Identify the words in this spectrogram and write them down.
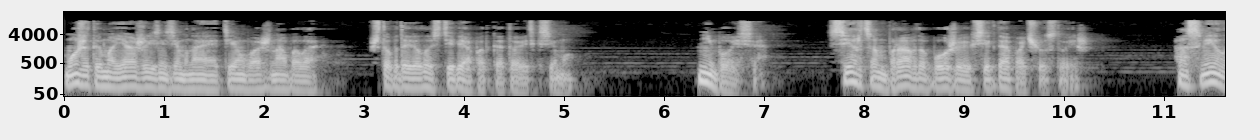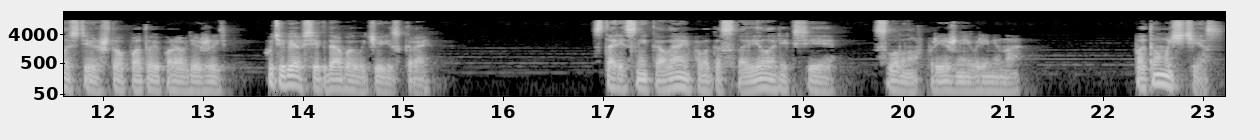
Может, и моя жизнь земная тем важна была, чтобы довелось тебя подготовить к всему. Не бойся. Сердцем правду Божию всегда почувствуешь. А смелости, что по той правде жить, у тебя всегда было через край. Старец Николай благословил Алексея, словно в прежние времена. Потом исчез.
